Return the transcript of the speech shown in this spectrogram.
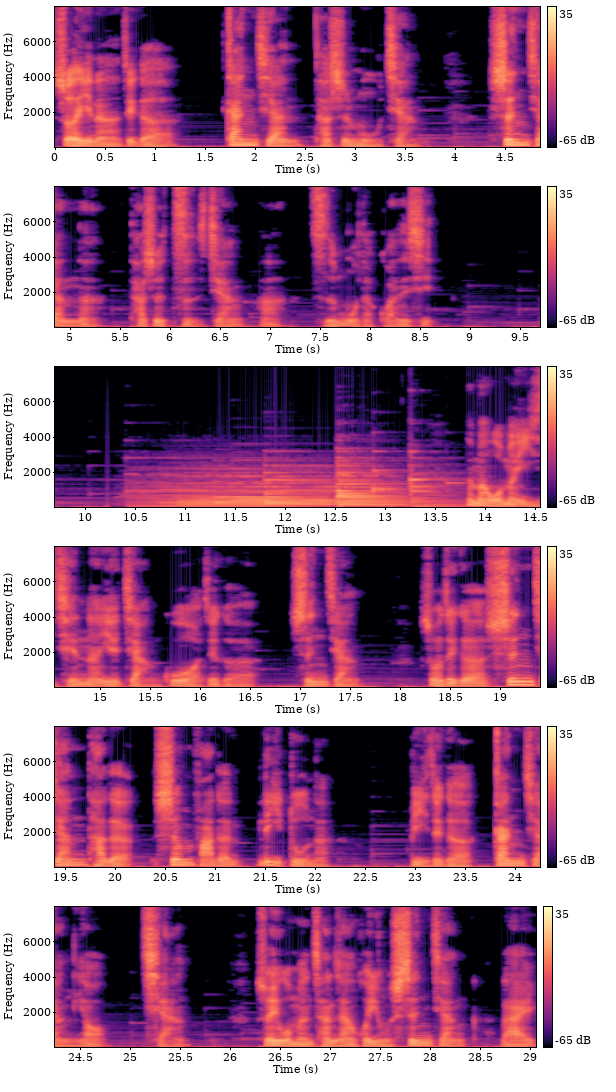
所以呢，这个。干姜它是母姜，生姜呢它是子姜啊，子母的关系。那么我们以前呢也讲过这个生姜，说这个生姜它的生发的力度呢比这个干姜要强，所以我们常常会用生姜来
